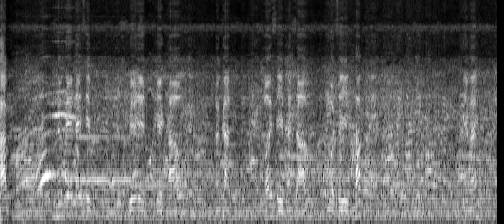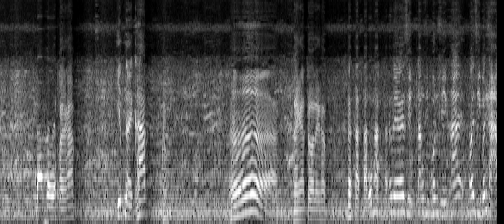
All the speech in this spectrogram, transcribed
ครับนักเรียนในสิบวิรเดชเกียรติขาวสังกัดร้อยสี่พันสามหมวดสี่ครับเห็นไหมดับ เลยไปครับ ยิบหน่อยครับ เออรายงานตัวเลยครับ ผมนักเรียนสิบรังสิพลสีค้ายร้อยสี่พันสาม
